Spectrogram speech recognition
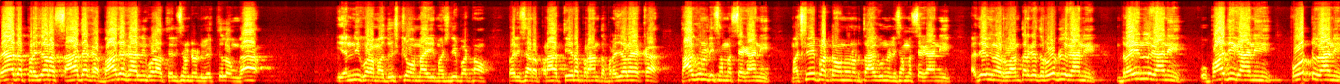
పేద ప్రజల సాధక బాధకాలని కూడా తెలిసినటువంటి వ్యక్తులంగా ఇవన్నీ కూడా మా దృష్టిలో ఉన్నాయి. మచిలీపట్నం పరిసర ప్రా తీర ప్రాంత ప్రజల యొక్క తాగునీటి సమస్య కానీ మచిలీపట్నంలో ఉన్న తాగునీటి సమస్య కానీ అదేవిధంగా అంతర్గత రోడ్లు కానీ డ్రైన్లు కానీ ఉపాధి కానీ పోర్టు కానీ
